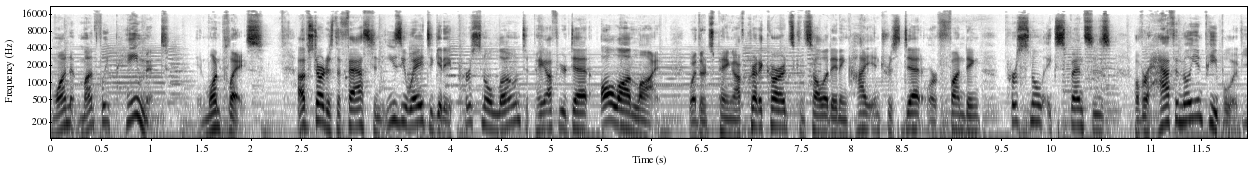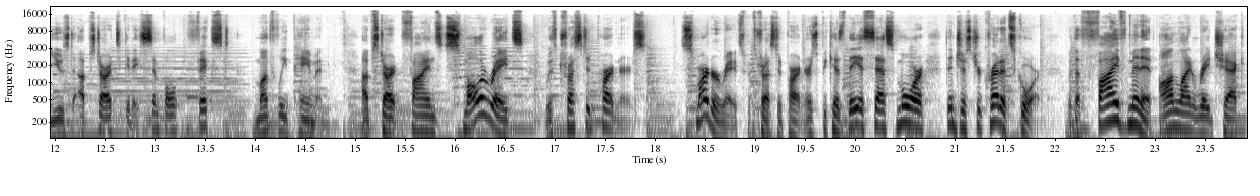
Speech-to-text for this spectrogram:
one monthly payment in one place. Upstart is the fast and easy way to get a personal loan to pay off your debt all online. Whether it's paying off credit cards, consolidating high interest debt, or funding personal expenses, over half a million people have used Upstart to get a simple, fixed monthly payment. Upstart finds smaller rates with trusted partners, smarter rates with trusted partners because they assess more than just your credit score. With a five minute online rate check,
